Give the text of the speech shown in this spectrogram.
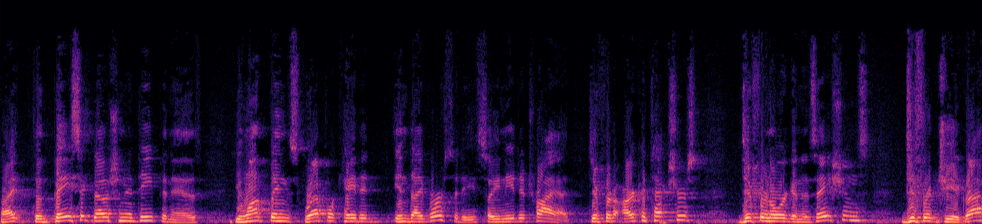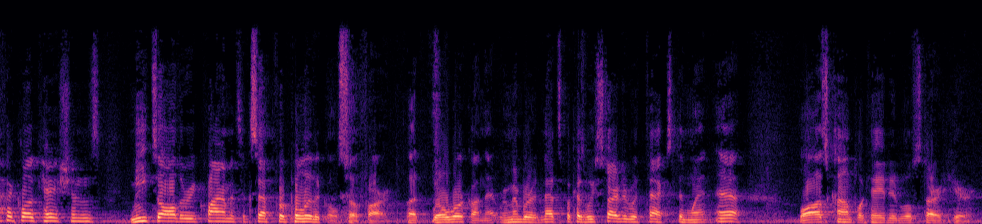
Right. The basic notion in DEEPN is you want things replicated in diversity, so you need a triad. Different architectures, different organizations, different geographic locations, meets all the requirements except for political so far. But we'll work on that. Remember, and that's because we started with text and went, eh, law's complicated, we'll start here.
